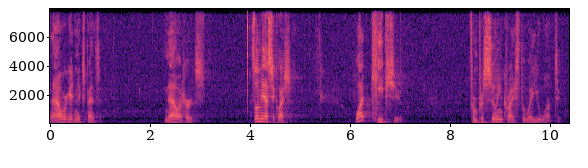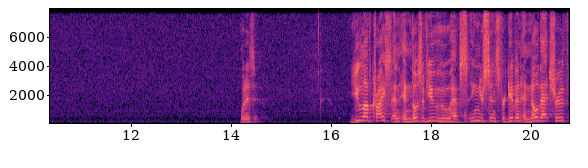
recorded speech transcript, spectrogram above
Now we're getting expensive. Now it hurts. So let me ask you a question What keeps you from pursuing Christ the way you want to? What is it? You love Christ, and, and those of you who have seen your sins forgiven and know that truth,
